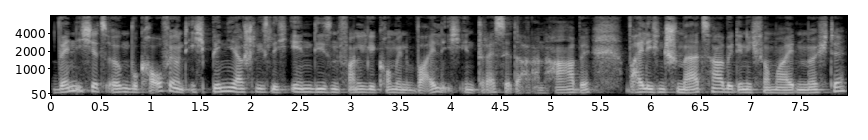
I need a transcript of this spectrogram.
Wenn ich jetzt irgendwo kaufe und ich bin ja schließlich in diesen Funnel gekommen, weil ich Interesse daran habe, weil ich einen Schmerz habe, den ich vermeiden möchte,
